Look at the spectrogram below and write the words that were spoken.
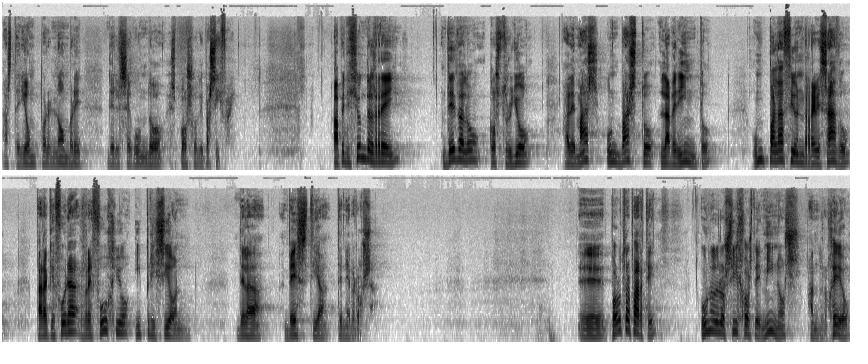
Asterión por el nombre del segundo esposo de Pasífae. A petición del rey, Dédalo construyó además un vasto laberinto, un palacio enrevesado para que fuera refugio y prisión de la bestia tenebrosa. Eh, por otra parte, uno de los hijos de Minos, Androgeo,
